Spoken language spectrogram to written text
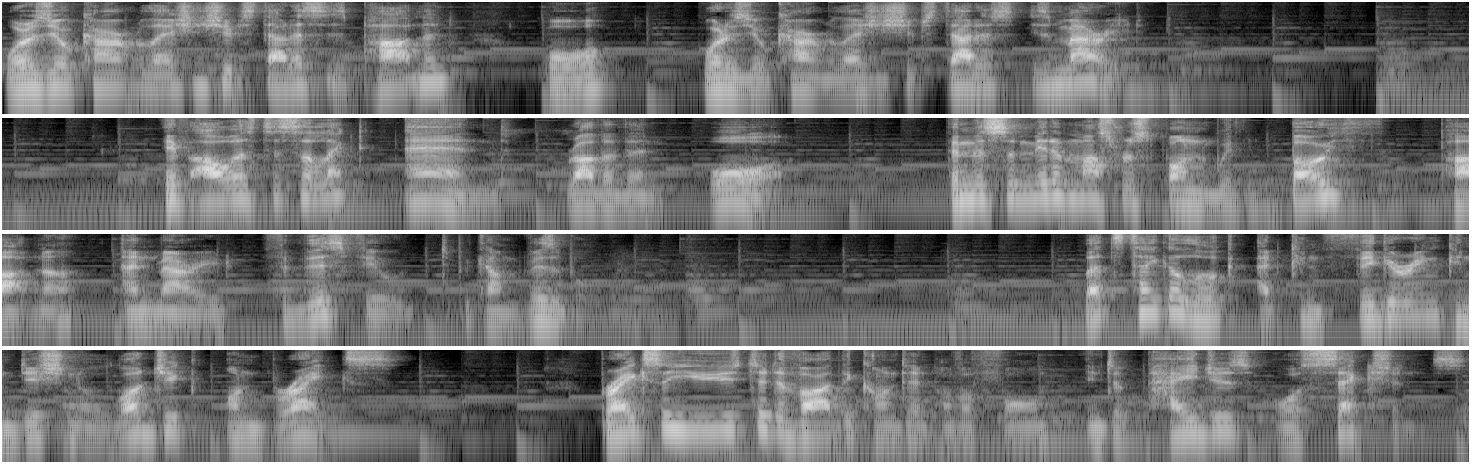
What is your current relationship status is partnered or what is your current relationship status is married? If I was to select and rather than or, then the submitter must respond with both partner and married for this field to become visible. Let's take a look at configuring conditional logic on breaks. Breaks are used to divide the content of a form into pages or sections.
